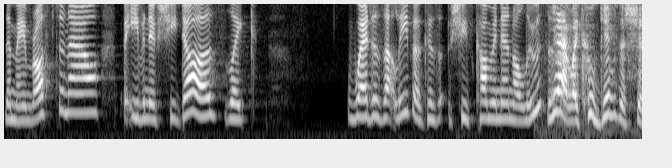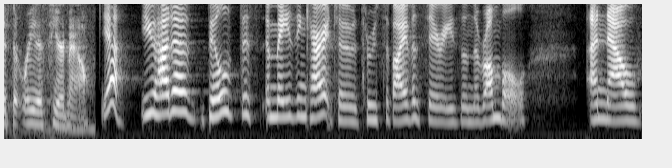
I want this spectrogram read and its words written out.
the main roster now? But even if she does, like, where does that leave her? Because she's coming in a loser. Yeah, like who gives a shit that Rhea's here now? Yeah, you had to build this amazing character through Survivor Series and the Rumble, and now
